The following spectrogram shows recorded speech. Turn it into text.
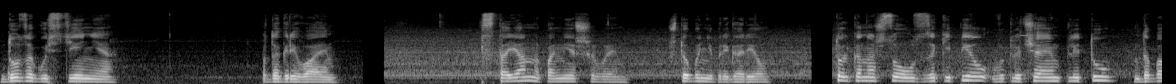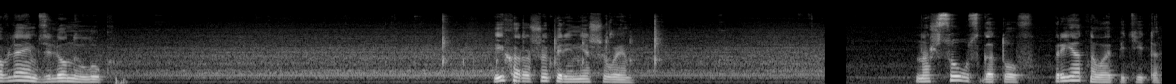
до загустения подогреваем. Постоянно помешиваем, чтобы не пригорел. Только наш соус закипел, выключаем плиту, добавляем зеленый лук. И хорошо перемешиваем. Наш соус готов. Приятного аппетита!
